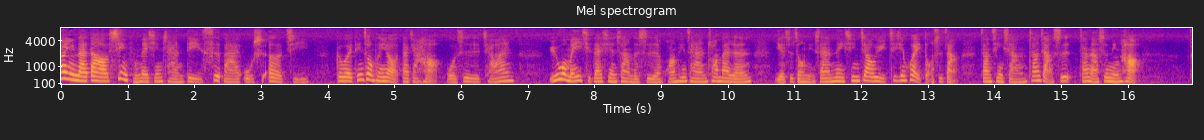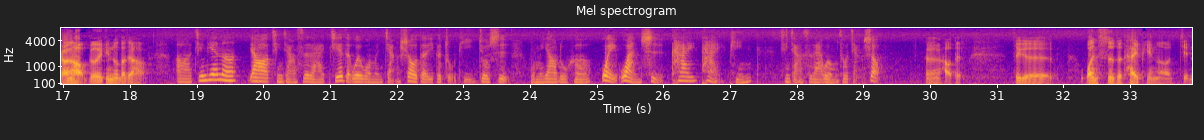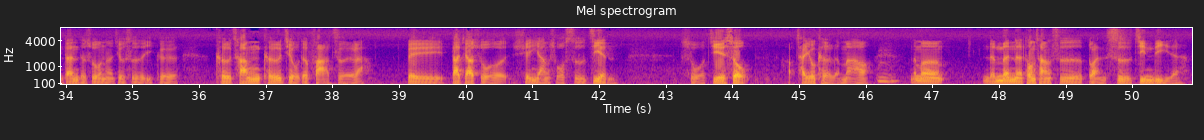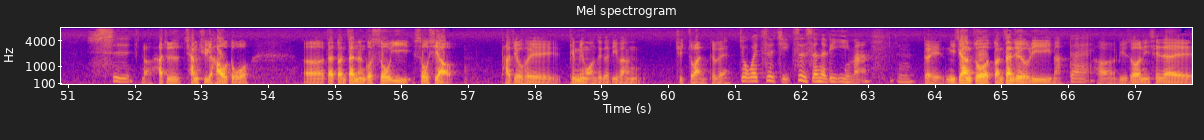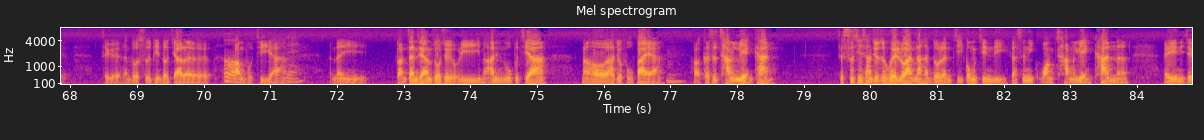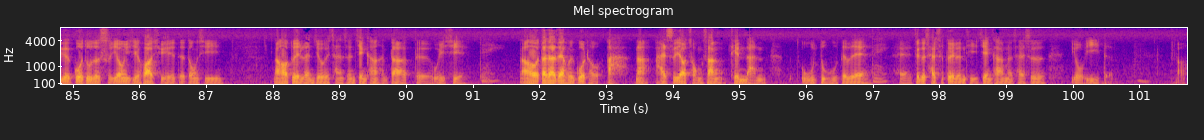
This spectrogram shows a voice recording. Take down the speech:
欢迎来到《幸福内心禅》第四百五十二集，各位听众朋友，大家好，我是乔安。与我们一起在线上的是黄庭禅创办人，也是钟岭山内心教育基金会董事长张庆祥张讲师。张讲师您好，乔安好，各位听众大家好。啊，今天呢要请讲师来接着为我们讲授的一个主题，就是我们要如何为万事开太平，请讲师来为我们做讲授。嗯，好的。这个万事的太平啊，简单的说呢，就是一个可长可久的法则啦，被大家所宣扬、所实践、所接受，才有可能嘛，啊。嗯。那么人们呢，通常是短视尽力的。是。啊，他就是强取豪夺，呃，在短暂能够收益收效，他就会拼命往这个地方。去钻，对不对？就为自己自身的利益嘛，嗯，对你这样做短暂就有利益嘛，对，啊，比如说你现在这个很多食品都加了防腐剂呀，对，那你短暂这样做就有利益嘛，啊，你如果不加，然后它就腐败呀，嗯，好，可是长远看，这世界上就是会乱，那很多人急功近利，但是你往长远看呢，哎，你这个过度的使用一些化学的东西。然后对人就会产生健康很大的威胁。对。然后大家再回过头啊，那还是要崇尚天然无毒，对不对？对。哎，这个才是对人体健康呢，才是有益的。嗯。好，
